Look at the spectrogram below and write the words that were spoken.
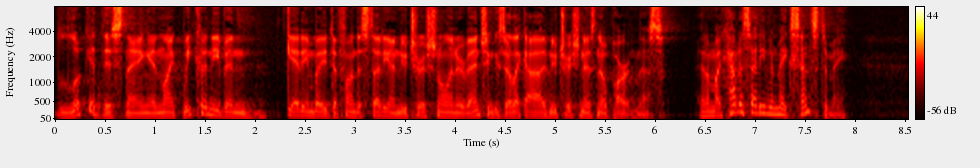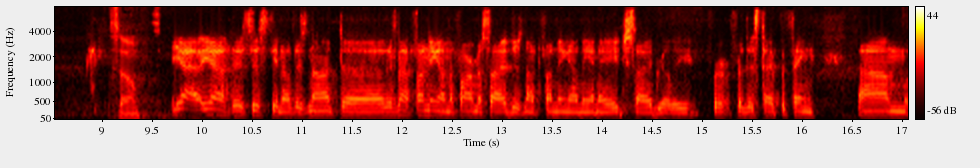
look at this thing? And like, we couldn't even get anybody to fund a study on nutritional intervention because they're like, ah, nutrition has no part in this. And I'm like, how does that even make sense to me? So Yeah, yeah. There's just you know there's not uh, there's not funding on the pharma side. There's not funding on the NIH side really for for this type of thing. Um,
